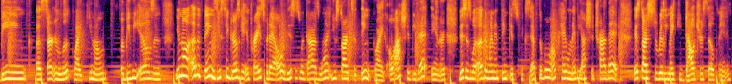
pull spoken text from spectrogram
being a certain look, like you know, for BBLs and you know other things, you see girls getting praised for that. Oh, this is what guys want. You start to think like, oh, I should be that then, or this is what other women think is acceptable. Okay, well maybe I should try that. It starts to really make you doubt yourself and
